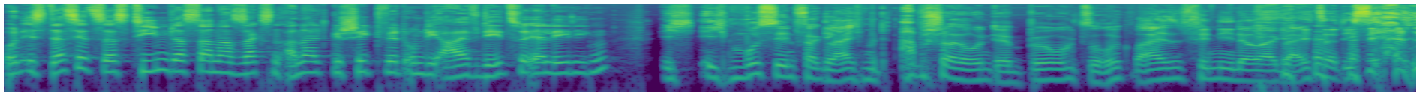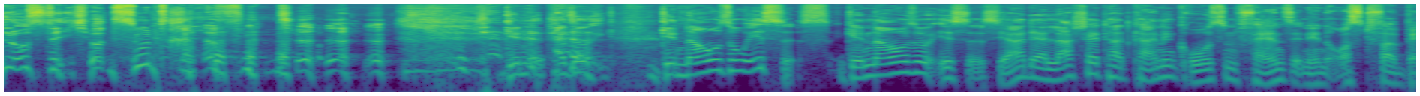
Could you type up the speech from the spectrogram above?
Und ist das jetzt das Team, das da nach Sachsen-Anhalt geschickt wird, um die AfD zu erledigen? Ich, ich muss den Vergleich mit Abscheu und Empörung zurückweisen, finde ihn aber gleichzeitig sehr lustig und zutreffend. Gen also genau so ist es. Genau so ist es. Ja, der Laschet hat keine großen Fans in den Ostverbänden,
